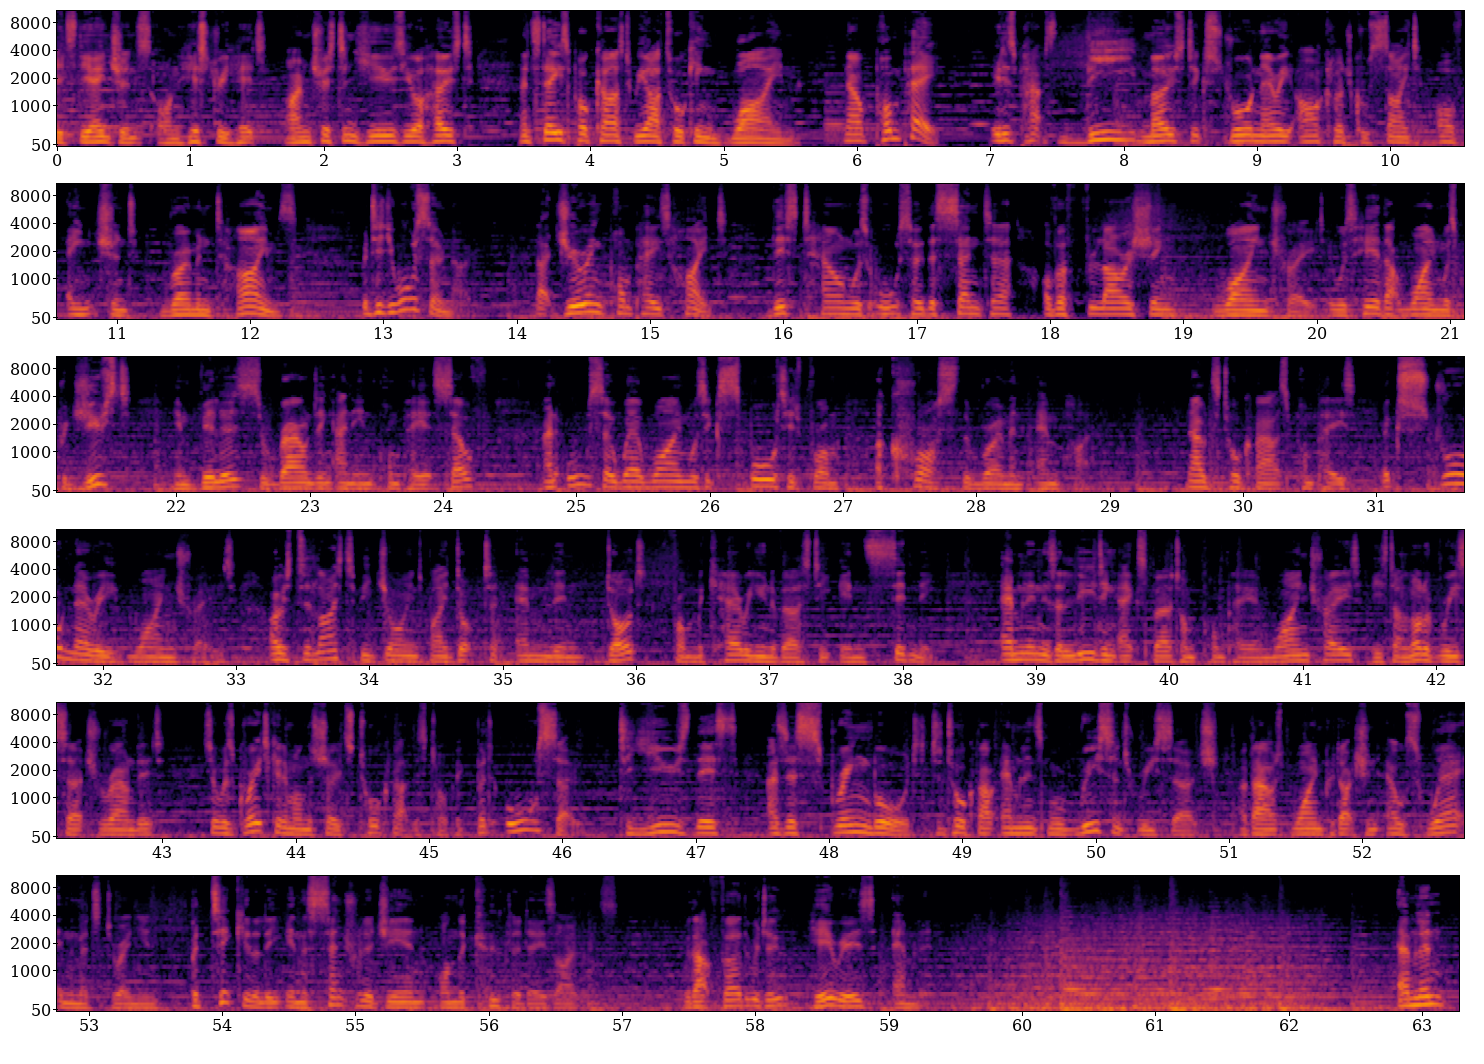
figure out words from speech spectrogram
It's The Ancients on History Hit. I'm Tristan Hughes, your host, and today's podcast we are talking wine. Now, Pompeii, it is perhaps the most extraordinary archaeological site of ancient Roman times. But did you also know that during Pompeii's height, this town was also the centre of a flourishing wine trade? It was here that wine was produced, in villas surrounding and in Pompeii itself, and also where wine was exported from across the Roman Empire. Now, to talk about Pompeii's extraordinary wine trade, I was delighted to be joined by Dr. Emlyn Dodd from Macquarie University in Sydney. Emlyn is a leading expert on Pompeian wine trade. He's done a lot of research around it, so it was great to get him on the show to talk about this topic, but also to use this as a springboard to talk about Emlyn's more recent research about wine production elsewhere in the Mediterranean, particularly in the Central Aegean on the Cyclades Islands. Without further ado, here is Emlyn. Emlyn,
